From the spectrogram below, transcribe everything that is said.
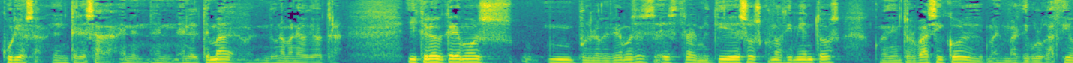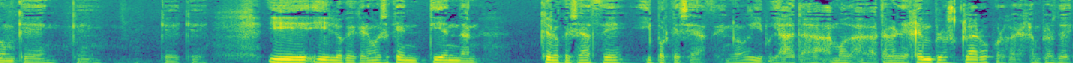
curiosa e interesada en, el tema de una manera o de otra. Y que lo que queremos, mm, pues lo que queremos es, transmitir esos conocimientos, conocimientos básicos, más, más divulgación que, que, y, lo que queremos es que entiendan qué es lo que se hace y por qué se hace, ¿no? Y a, través de ejemplos, claro, porque ejemplos de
